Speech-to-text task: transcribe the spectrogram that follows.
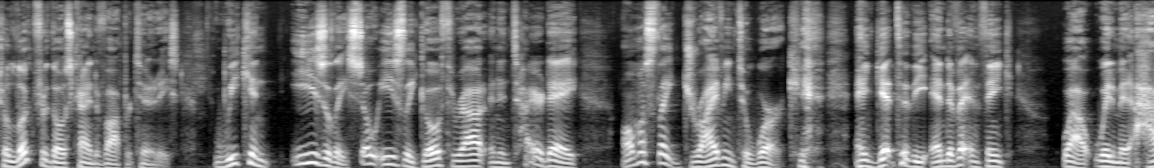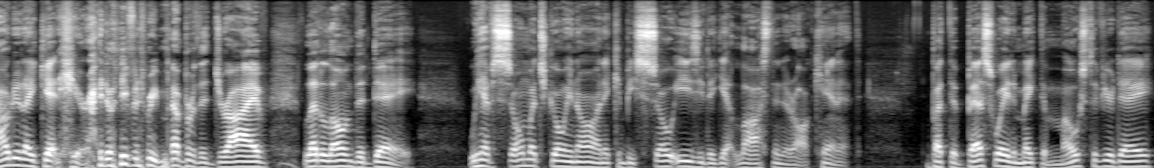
to look for those kind of opportunities. We can easily, so easily go throughout an entire day almost like driving to work and get to the end of it and think, wow, wait a minute, how did I get here? I don't even remember the drive, let alone the day. We have so much going on, it can be so easy to get lost in it all, can it? But the best way to make the most of your day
